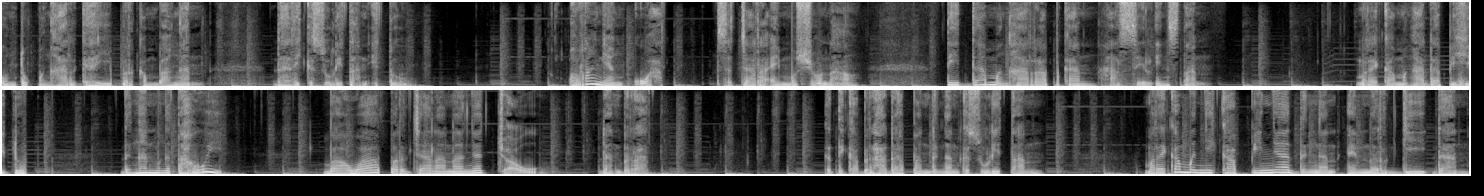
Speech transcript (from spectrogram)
untuk menghargai perkembangan dari kesulitan itu. Orang yang kuat secara emosional tidak mengharapkan hasil instan. Mereka menghadapi hidup dengan mengetahui bahwa perjalanannya jauh dan berat. Ketika berhadapan dengan kesulitan, mereka menyikapinya dengan energi dan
